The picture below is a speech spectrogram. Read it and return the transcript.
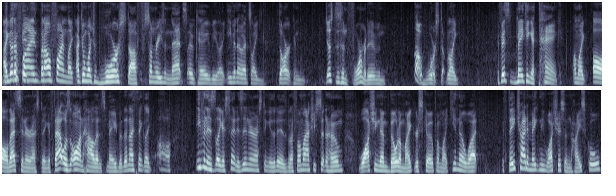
I gotta It's- it's- find, but I'll find like I can watch war stuff. For some reason, that's okay to be like, even though it's like dark and just as informative and not war stuff. Like if it's making a tank, I'm like, oh, that's interesting. If that was on how that it's made, but then I think like, oh, even as like I said, as interesting as it is, but if I'm actually sitting at home watching them build a microscope, I'm like, you know what? If they tried to make me watch this in high school,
